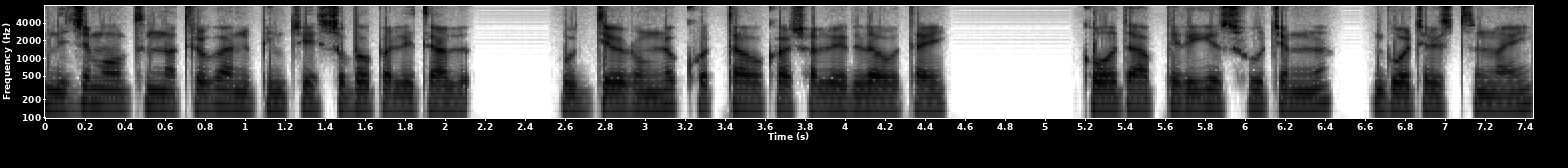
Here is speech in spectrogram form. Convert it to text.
నిజమవుతున్నట్లుగా అనిపించే శుభ ఫలితాలు ఉద్యోగంలో కొత్త అవకాశాలు ఎదురవుతాయి. కోదా పెరిగే సూచనలు గోచరిస్తున్నాయి.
